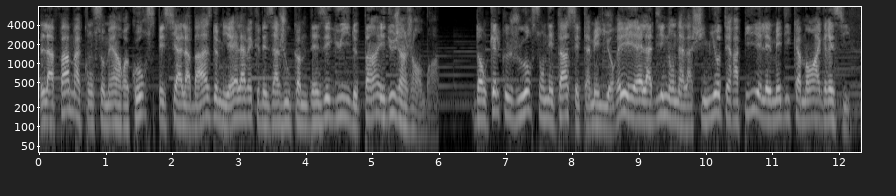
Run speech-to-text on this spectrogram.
La femme a consommé un recours spécial à base de miel avec des ajouts comme des aiguilles de pin et du gingembre. Dans quelques jours son état s'est amélioré et elle a dit non à la chimiothérapie et les médicaments agressifs.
